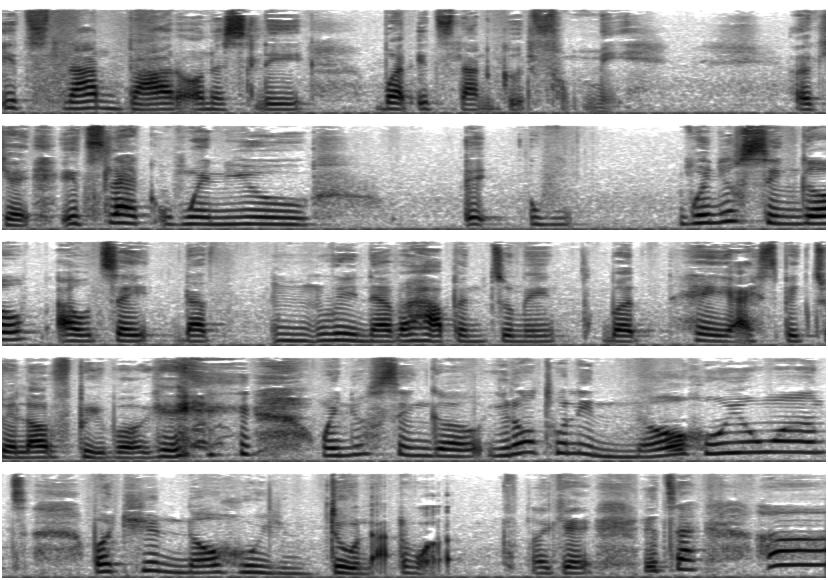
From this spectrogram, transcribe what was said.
it's not bad honestly, but it's not good for me. Okay? It's like when you eh, it, when you're single, I would say that really never happened to me but hey i speak to a lot of people okay? When you're single you don't really know who you want but you know who you do not want okay? It's like oh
